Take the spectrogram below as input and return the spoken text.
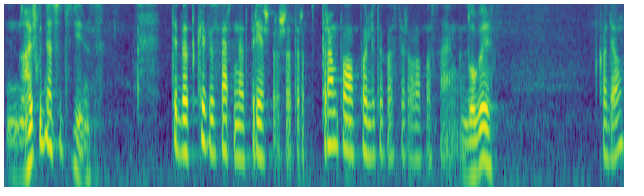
Na, aišku, neatsistatydins. Taip, bet kaip jūs vertinat prieš priešą tarp Trumpo politikos ir ES? Blogai. Kodėl?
